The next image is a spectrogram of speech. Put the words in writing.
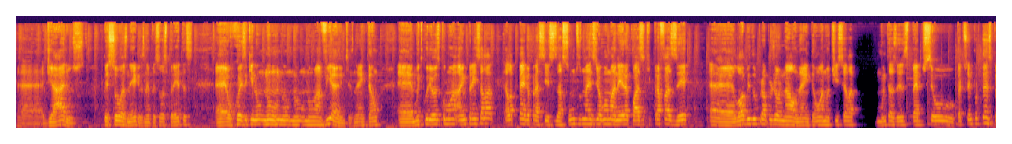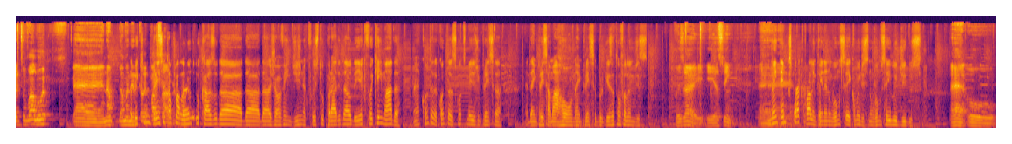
é, diários, pessoas negras, né, pessoas pretas, é coisa que não, não, não, não havia antes, né? Então é muito curioso como a imprensa ela, ela pega para si esses assuntos, mas de alguma maneira quase que para fazer é, lobby do próprio jornal, né? Então a notícia ela muitas vezes perde seu perde sua importância, perde seu valor é, na, da maneira que, que a imprensa está falando do caso da, da, da, jovem indígena que foi estuprada e da aldeia que foi queimada. Né? Quantas, quantas, quantos meios de imprensa, é, da imprensa marrom, da imprensa burguesa, estão falando disso? Pois é, e, e assim. É... Nem tem que esperar que falem também, né? Não vamos ser, como eu disse, não vamos ser iludidos. É, o.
